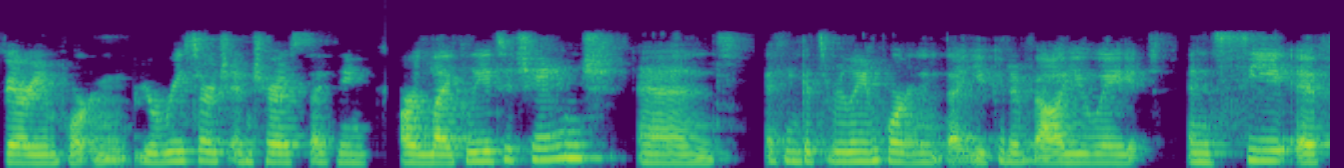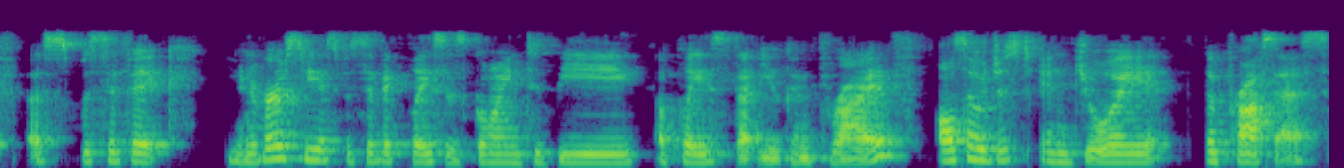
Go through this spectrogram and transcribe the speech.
very important. Your research interests, I think, are likely to change. And I think it's really important that you can evaluate and see if a specific university, a specific place is going to be a place that you can thrive. Also, just enjoy the process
